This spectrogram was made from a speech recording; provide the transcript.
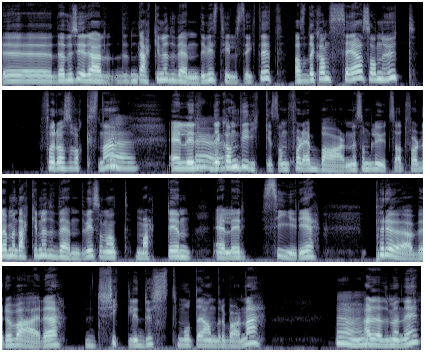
eh, Det du sier, er det er ikke nødvendigvis tilsiktet. Altså, det kan se sånn ut for oss voksne. Eller Ja. det kan virke sånn for det barnet som blir utsatt for det, men det er ikke nødvendigvis sånn at Martin eller Siri prøver å være skikkelig dust mot det andre barnet. Mm. Er det det du mener?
